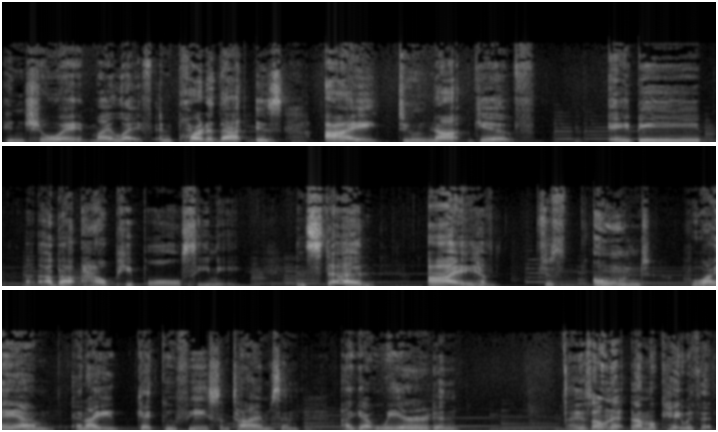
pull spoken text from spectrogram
enjoy my life. And part of that is I do not give a beep about how people see me. Instead, I have just owned who I am and I get goofy sometimes and I get weird and I just own it and I'm okay with it.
